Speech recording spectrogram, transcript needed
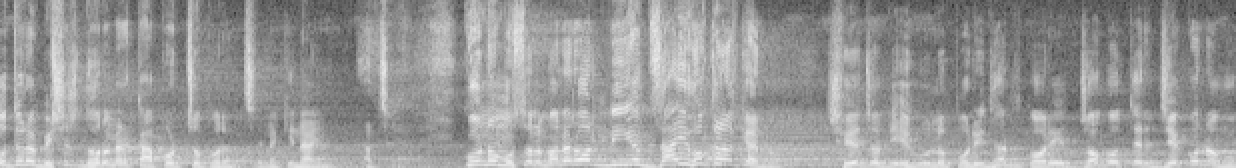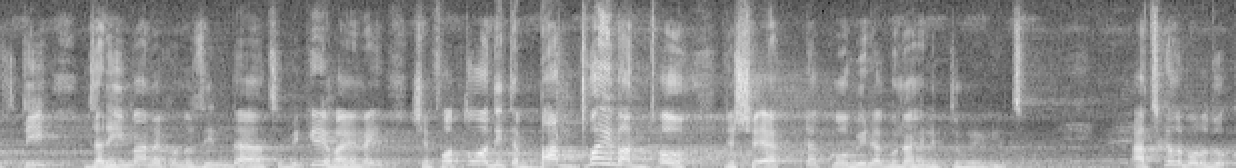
ওদেরও বিশেষ ধরনের কাপড় চোপড় আছে, নাকি নাই? আছে। কোনো মুসলমানেরও নিয়ে যাই হোক না কেন, সে যদি এগুলো পরিধান করে জগতের যে কোনো মুফতি, যার ইমান এখনও জিন্দা আছে, বিক্রি হয় নাই, সে ফতোয়া দিতে বাধ্যই বাধ্য যে সে একটা কবিরা গুনাহে লিপ্ত হয়ে গিয়েছে। আজকাল বড় দুঃখ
